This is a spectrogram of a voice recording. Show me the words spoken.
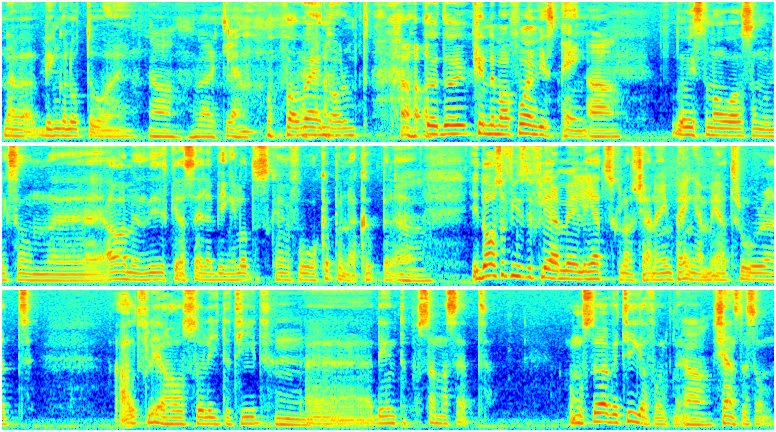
när Bingolotto var... Ja, verkligen. var, var enormt. då, då kunde man få en viss peng. Ja. Då visste man vad som liksom, eh, ja men vi ska sälja Bingolotto så kan vi få åka på den här kuppen. Ja. Idag så finns det flera möjligheter såklart att tjäna in pengar men jag tror att allt fler har så lite tid. Mm. Eh, Det är inte på samma sätt. Man måste övertyga folk nu, Ja. känns det som.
